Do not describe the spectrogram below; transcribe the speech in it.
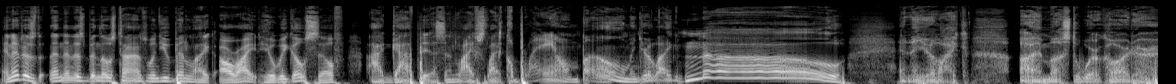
And then there's, and then there's been those times when you've been like, all right, here we go, self. I got this. And life's like, blam, boom. And you're like, no. And then you're like, I must work harder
